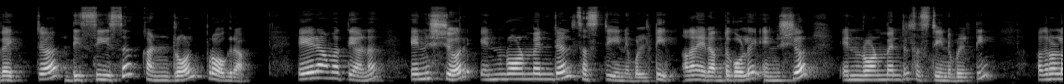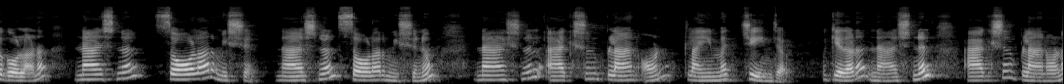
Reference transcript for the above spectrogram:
vector disease control programme ഏഴാമത്തെയാണ് എൻഷ്യൂർ എൻവറോൺമെന്റൽ സസ്റ്റൈനബിലിറ്റി അതാണ് ഏഴാമത്തെ ഗോൾ എൻഷ്യൂർ എൻവറോൺമെന്റൽ സസ്റ്റൈനബിലിറ്റി അതിനുള്ള ഗോളാണ് national solar mission national solar മിഷനും national action plan on climate change okay അതാണ് national action plan on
